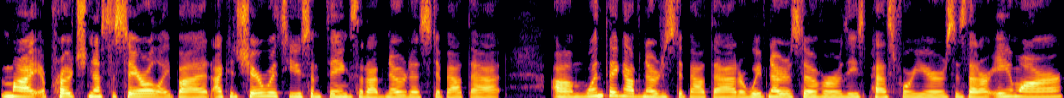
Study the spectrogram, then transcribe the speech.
my approach necessarily, but I can share with you some things that I've noticed about that. Um, one thing I've noticed about that, or we've noticed over these past four years, is that our EMR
